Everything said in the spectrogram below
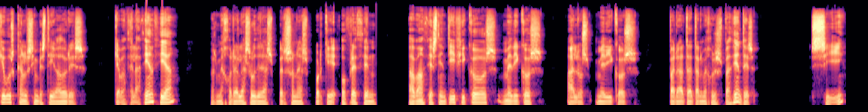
¿qué buscan los investigadores? Que avance la ciencia, pues mejorar la salud de las personas porque ofrecen avances científicos, médicos a los médicos para tratar mejor a sus pacientes. Sí,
